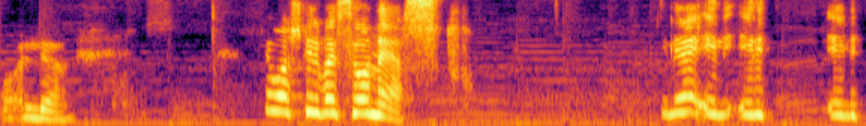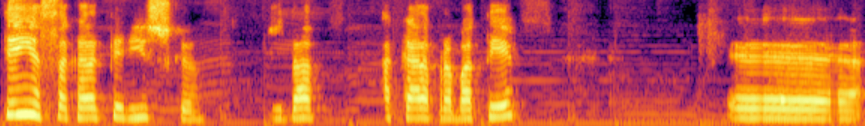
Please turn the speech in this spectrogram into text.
Olha, eu acho que ele vai ser honesto. Ele, é- ele, ele, ele tem essa característica de dar a cara para bater. É,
